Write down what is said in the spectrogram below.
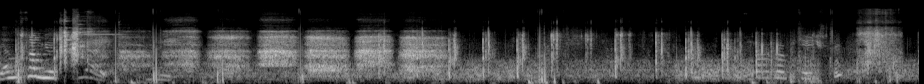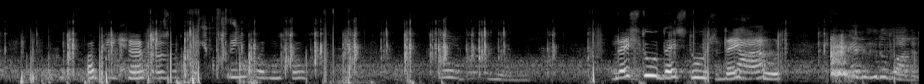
Я його сам не відчиняю. Сразу аптечку. Отлично, я сразу аптечку принял, поэтому сразу. Десь тут, десь тут, десь Так. тут. Я біжу до Влада.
